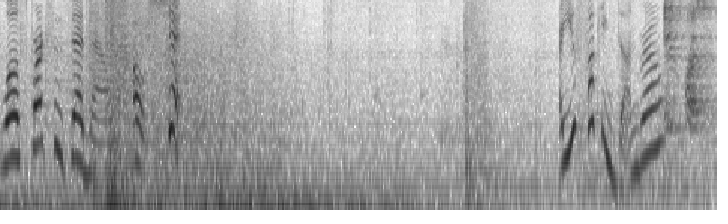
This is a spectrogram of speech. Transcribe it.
Well, Sparks is dead now. Oh, shit! Are you fucking done, bro? Impressive.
